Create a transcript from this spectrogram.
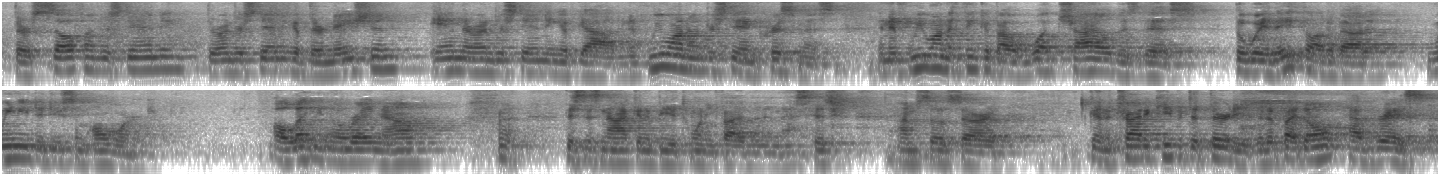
their self understanding, their understanding of their nation, and their understanding of God. And if we want to understand Christmas, and if we want to think about what child is this, the way they thought about it, we need to do some homework. I'll let you know right now This is not going to be a 25 minute message. I'm so sorry. I'm going to try to keep it to 30, but if I don't, have grace.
